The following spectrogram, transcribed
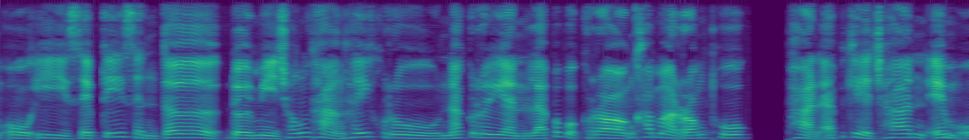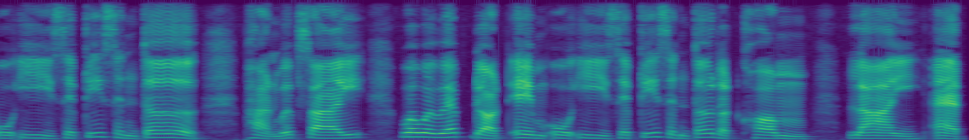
MOE Safety Center โดยมีช่องทางให้ครู นักเรียน และผู้ปกครองเข้ามาร้องทุกข์ ผ่านแอปพลิเคชัน MOE Safety Center ผ่านเว็บไซต์ www.moesafetycenter.com Line at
